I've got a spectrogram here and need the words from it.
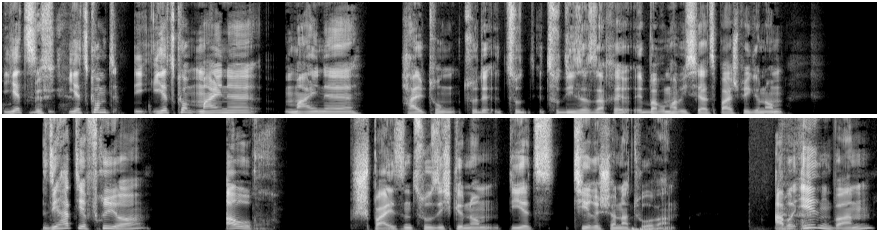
jetzt, jetzt kommt, jetzt kommt meine, meine Haltung zu, de, zu, zu dieser Sache. Warum habe ich sie als Beispiel genommen? Sie hat ja früher auch Speisen zu sich genommen, die jetzt tierischer Natur waren. Aber irgendwann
